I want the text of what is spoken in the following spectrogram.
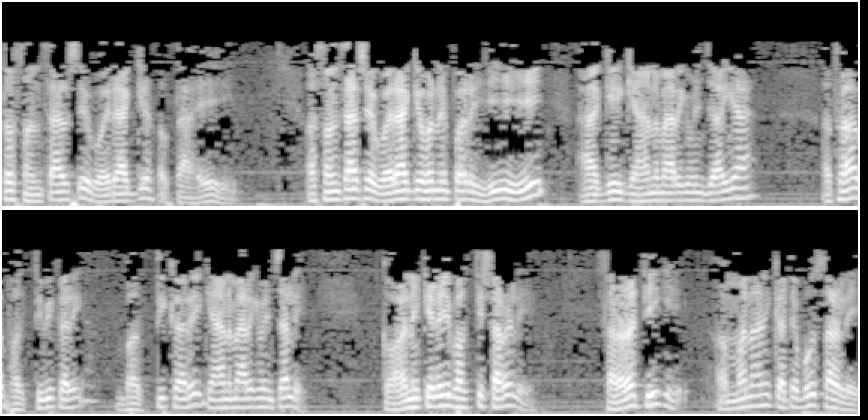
तो संसार से वैराग्य होता है। और संसार से वैराग्य होने पर ही आगे ज्ञान मार्ग में जाएगा, अथवा भक्ति भी करेगा। भक्ति करे, ज्ञान मार्ग में चले। कहने के लिए भक्ति सरल है। सरल ठीक है। मना नहीं कहते बहुत सरल है।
